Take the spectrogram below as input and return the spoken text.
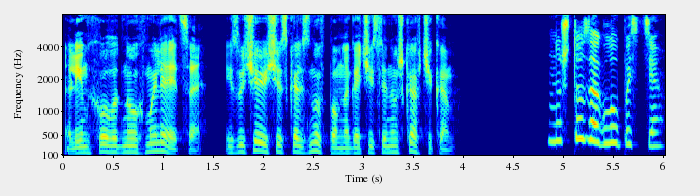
Лин холодно ухмыляется, изучающе скользнув по многочисленным шкафчикам. «Ну что за глупости?»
